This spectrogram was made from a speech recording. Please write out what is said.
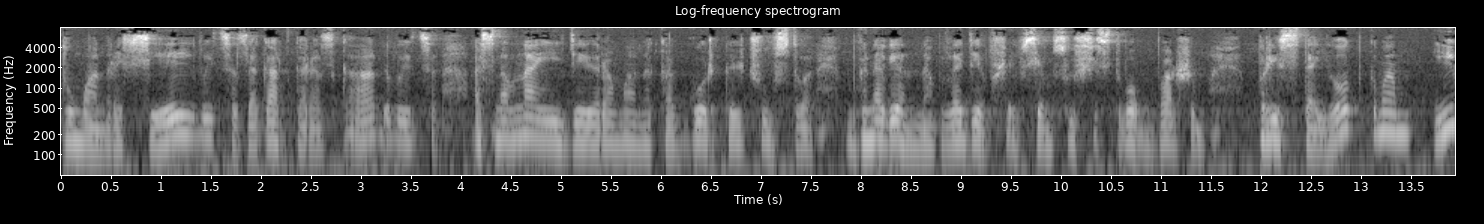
туман рассеивается, загадка разгадывается, основная идея романа, как горькое чувство, мгновенно владевшее всем существом вашим, пристает к вам и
